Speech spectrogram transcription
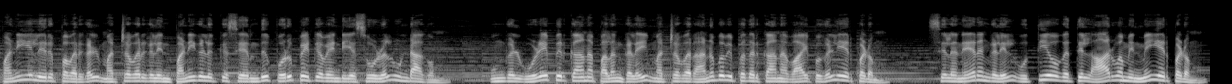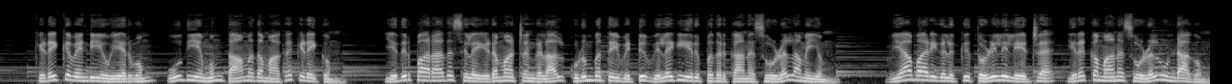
பணியில் இருப்பவர்கள் மற்றவர்களின் பணிகளுக்கு சேர்ந்து பொறுப்பேற்க வேண்டிய சூழல் உண்டாகும். உங்கள் உழைப்பிற்கான பலன்களை மற்றவர் அனுபவிப்பதற்கான வாய்ப்புகள் ஏற்படும். சில நேரங்களில் உத்தியோகத்தில் ஆர்வமின்மை ஏற்படும். கிடைக்க வேண்டிய உயர்வும் ஊதியமும் தாமதமாக கிடைக்கும். எதிர்பாராத சில இடமாற்றங்களால் குடும்பத்தை விட்டு விலகி இருப்பதற்கான சூழல் அமையும். வியாபாரிகளுக்கு தொழிலில் ஏற்ற இரக்கமான சூழல் உண்டாகும்.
